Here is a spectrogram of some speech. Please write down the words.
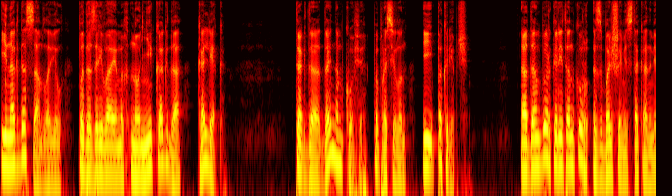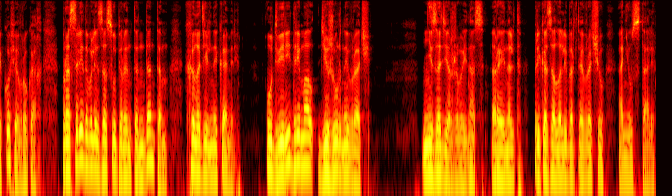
иногда сам ловил подозреваемых, но никогда коллег. «Тогда дай нам кофе», — попросил он, — «и покрепче». Адамбер и с большими стаканами кофе в руках проследовали за суперинтендантом к холодильной камере. У двери дремал дежурный врач. «Не задерживай нас, Рейнольд», — приказала Либерте врачу. Они устали.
